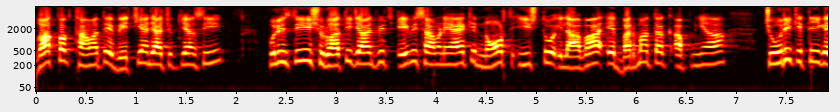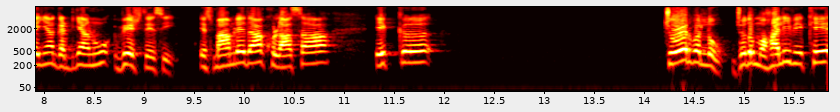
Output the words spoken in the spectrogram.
ਵੱਖ-ਵੱਖ ਥਾਵਾਂ ਤੇ ਵੇਚੀਆਂ ਜਾ ਚੁੱਕੀਆਂ ਸੀ। ਪੁਲਿਸ ਦੀ ਸ਼ੁਰੂਆਤੀ ਜਾਂਚ ਵਿੱਚ ਇਹ ਵੀ ਸਾਹਮਣੇ ਆਇਆ ਕਿ ਨਾਰਥ ਈਸਟ ਤੋਂ ਇਲਾਵਾ ਇਹ ਬਰਮਾ ਤੱਕ ਆਪਣੀਆਂ ਚੋਰੀ ਕੀਤੀ ਗਈਆਂ ਗੱਡੀਆਂ ਨੂੰ ਵੇਚਦੇ ਸੀ। ਇਸ ਮਾਮਲੇ ਦਾ ਖੁਲਾਸਾ ਇੱਕ ਚੋਰ ਵੱਲੋਂ ਜਦੋਂ ਮੋਹਾਲੀ ਵਿਖੇ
